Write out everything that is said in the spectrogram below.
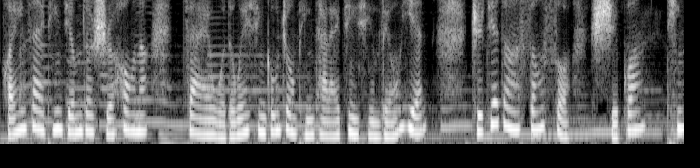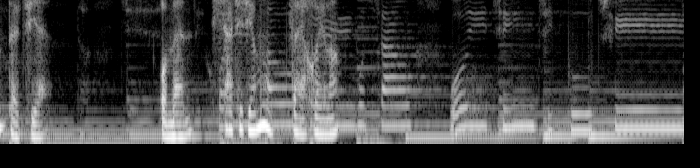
欢迎在听节目的时候呢，在我的微信公众平台来进行留言，直接的搜索“时光听得见”。我们下期节目再会了。我已经记不起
